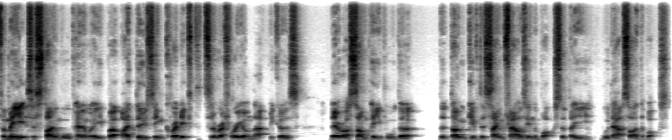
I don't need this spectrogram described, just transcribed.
for me, it's a stonewall penalty, but I do think credit to the referee on that because there are some people that that don't give the same fouls in the box that they would outside the box.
